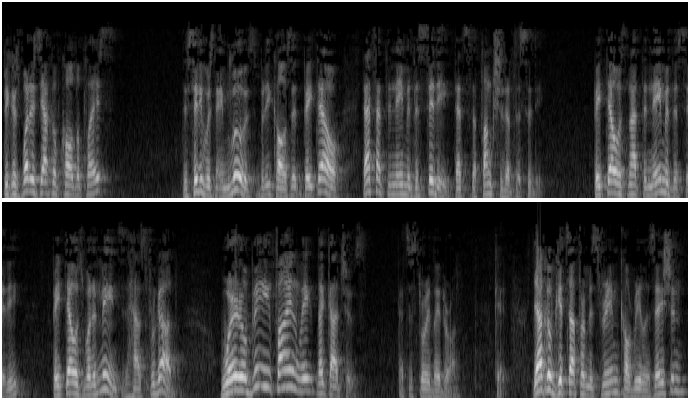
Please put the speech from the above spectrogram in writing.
Because what does Yaakov call the place? The city was named Luz, but he calls it Beit El. That's not the name of the city, that's the function of the city. Beit El is not the name of the city. Beit El is what it means, the house for God Where it'll be, finally, let God choose. That's the story later on. Okay. Yaakov gets up from his dream called realization.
